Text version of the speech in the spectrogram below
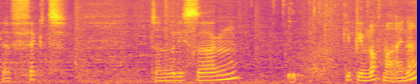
Perfekt. Dann würde ich sagen, gib ihm nochmal eine.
